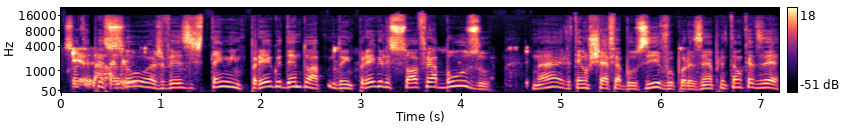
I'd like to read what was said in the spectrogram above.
Só que Exatamente. a pessoa às vezes tem um emprego e dentro do, do emprego ele sofre abuso, né? Ele tem um chefe abusivo, por exemplo. Então, quer dizer,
